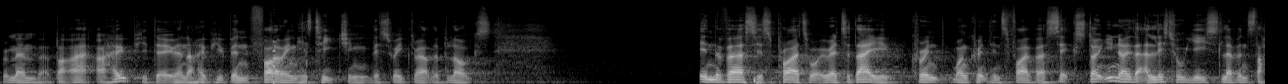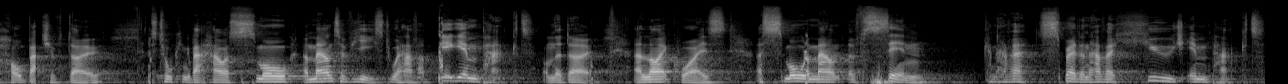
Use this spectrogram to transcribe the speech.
remember, but I, I hope you do, and I hope you've been following his teaching this week throughout the blogs. In the verses prior to what we read today, 1 Corinthians 5, verse 6, don't you know that a little yeast leavens the whole batch of dough? It's talking about how a small amount of yeast will have a big impact on the dough. And likewise, a small amount of sin can have a spread and have a huge impact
